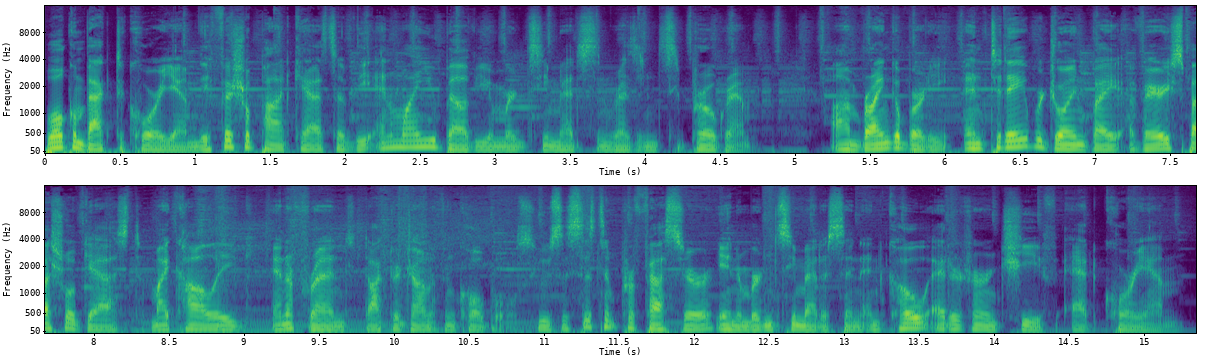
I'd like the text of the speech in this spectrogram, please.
Welcome back to CoreEM, the official podcast of the NYU Bellevue Emergency Medicine Residency Program. I'm Brian Gilberti, and today we're joined by a very special guest, my colleague and a friend, Dr. Jonathan Kobles, who's assistant professor in emergency medicine and co editor in chief at CoreEM.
